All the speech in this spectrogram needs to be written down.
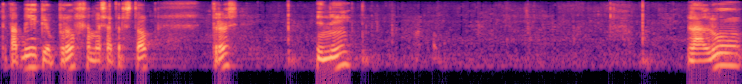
tetapi di approve sama Shutterstock terus ini lalu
